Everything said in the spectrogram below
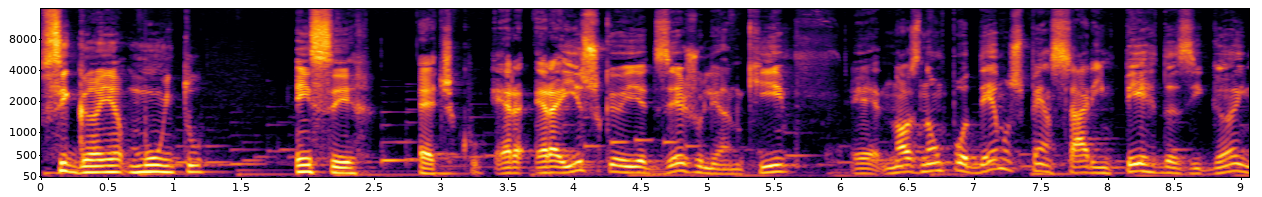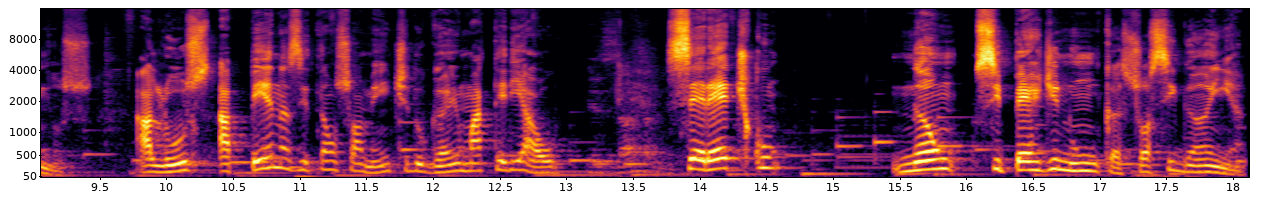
se ganha muito em ser ético. Era, era isso que eu ia dizer, Juliano, que é, nós não podemos pensar em perdas e ganhos à luz apenas e tão somente do ganho material. Exatamente. Ser ético não se perde nunca, só se ganha.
